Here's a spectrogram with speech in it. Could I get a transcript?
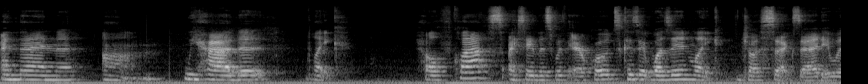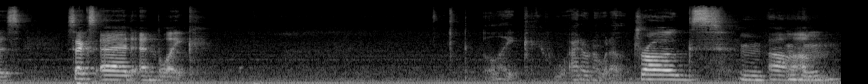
And then um, we had like health class. I say this with air quotes because it wasn't like just sex ed, it was sex ed and like like I don't know what else drugs Mm, um,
